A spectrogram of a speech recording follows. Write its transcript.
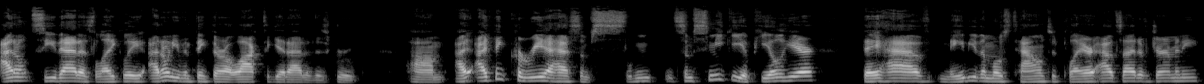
I don't see that as likely. I don't even think they're a lock to get out of this group. Um, I, I think Korea has some some sneaky appeal here. They have maybe the most talented player outside of Germany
